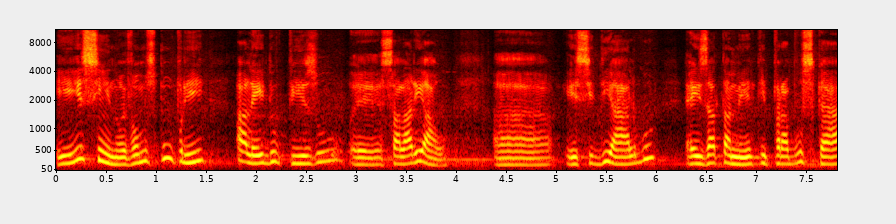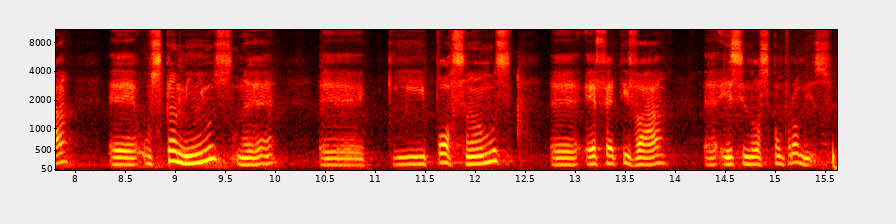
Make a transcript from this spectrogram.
E sim, nós vamos cumprir a lei do piso eh, salarial ah, esse diálogo é exatamente para buscar eh, os caminhos né, eh, que possamos eh, efetivar eh, esse nosso compromisso.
